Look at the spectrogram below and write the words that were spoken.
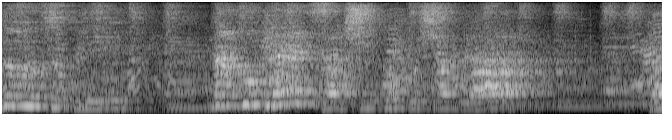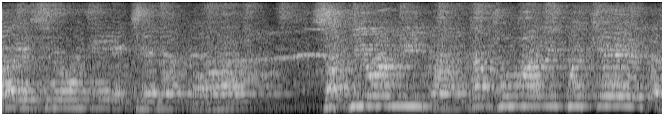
do to me Na kugeza shukwe kushanga Kare sioni echelaka Sakiwa mina na tumali kwekela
